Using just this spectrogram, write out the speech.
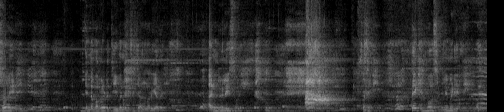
സോറി എന്റെ മകളുടെ ജീവൻ രക്ഷിച്ചാണെന്ന് അറിയാതെ എം sorry Take him home immediately.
